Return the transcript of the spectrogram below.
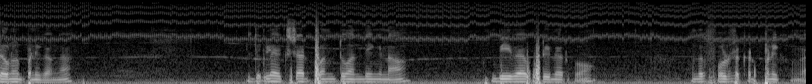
டவுன்லோட் பண்ணிக்கோங்க. இதுக்குள்ளே எக்ஸ்ட்ராக்ட் பண்ணிட்டு வந்தீங்கன்னா பிவேப் அப்படின்னு இருக்கும். அந்த ஃபோல்டரை கட் பண்ணிக்கோங்க.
